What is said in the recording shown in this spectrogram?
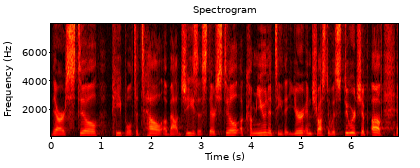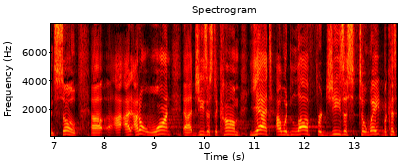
There are still people to tell about Jesus. There's still a community that you're entrusted with stewardship of. And so uh, I, I, don't want uh, Jesus to come yet. I would love for Jesus to wait because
